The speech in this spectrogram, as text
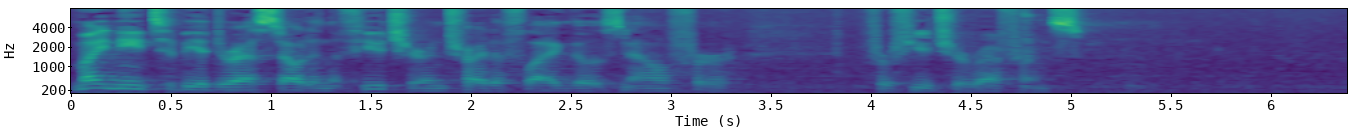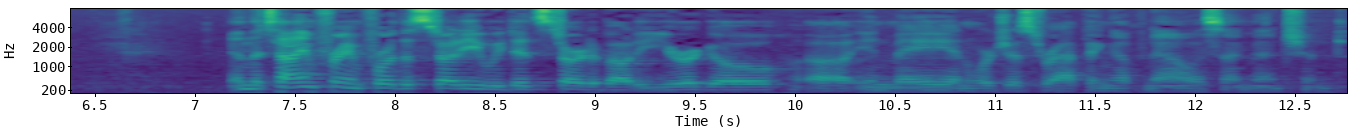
might need to be addressed out in the future and try to flag those now for for future reference. And the time frame for the study, we did start about a year ago uh, in May, and we're just wrapping up now, as I mentioned.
